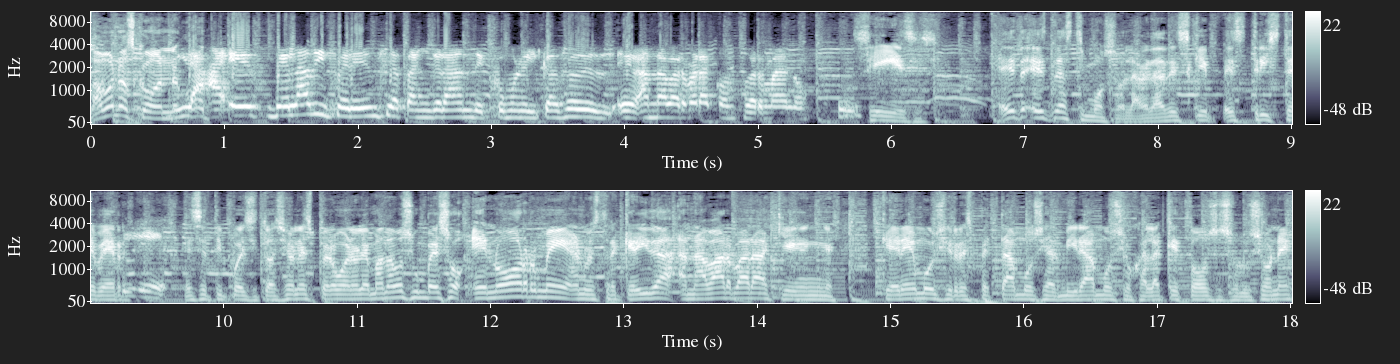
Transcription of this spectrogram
Vámonos con. Mira, ot- es, ve la diferencia tan grande como en el caso de eh, Ana Bárbara con su hermano. Sí, sí, sí. Es, es lastimoso, la verdad es que es triste ver Sí. ese tipo de situaciones, pero bueno, le mandamos un beso enorme a nuestra querida Ana Bárbara, a quien queremos y respetamos y admiramos y ojalá que todo se solucione.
